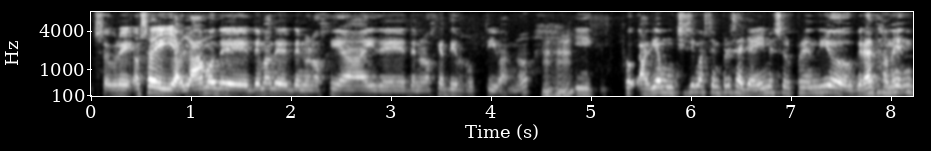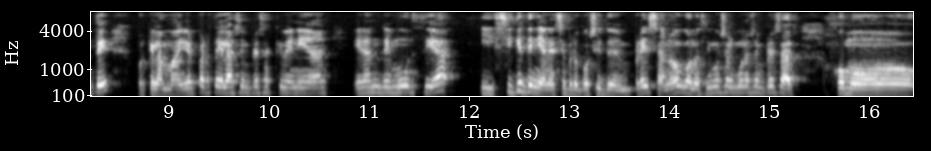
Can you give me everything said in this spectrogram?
sobre, o sea, y hablábamos de temas de tecnología y de tecnologías disruptivas, ¿no? Y había muchísimas empresas y ahí me sorprendió gratamente porque la mayor parte de las empresas que venían eran de Murcia y sí que tenían ese propósito de empresa, ¿no? Conocimos algunas empresas como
